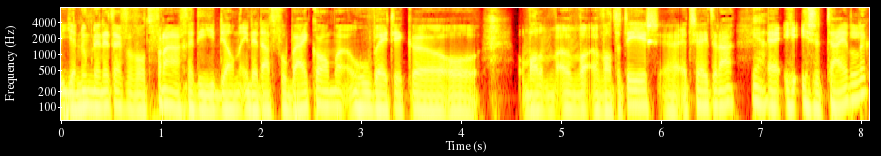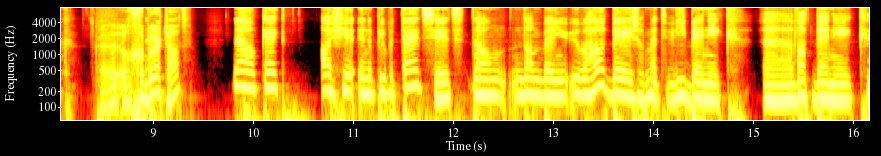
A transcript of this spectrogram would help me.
Je noemde net even wat vragen die dan inderdaad voorbij komen. Hoe weet ik uh, wat, wat, het is, uh, et cetera. Ja. Uh, is het tijdelijk? gebeurt dat? Nou, kijk, als je in de puberteit zit, dan, dan ben je überhaupt bezig met wie ben ik, wat ben ik,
